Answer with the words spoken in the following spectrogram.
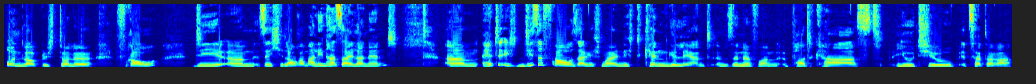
unglaublich tolle Frau, die ähm, sich Laura Marlina Seiler nennt. Ähm, hätte ich diese Frau, sage ich mal, nicht kennengelernt im Sinne von Podcast, YouTube etc.,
